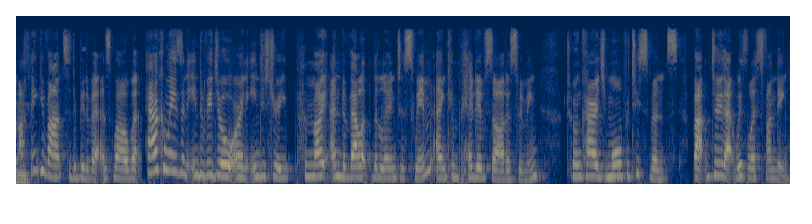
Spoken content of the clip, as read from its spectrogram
I mm. think you've answered a bit of it as well, but how can we as an individual or an industry promote and develop the learn to swim and competitive side of swimming to encourage more participants, but do that with less funding?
